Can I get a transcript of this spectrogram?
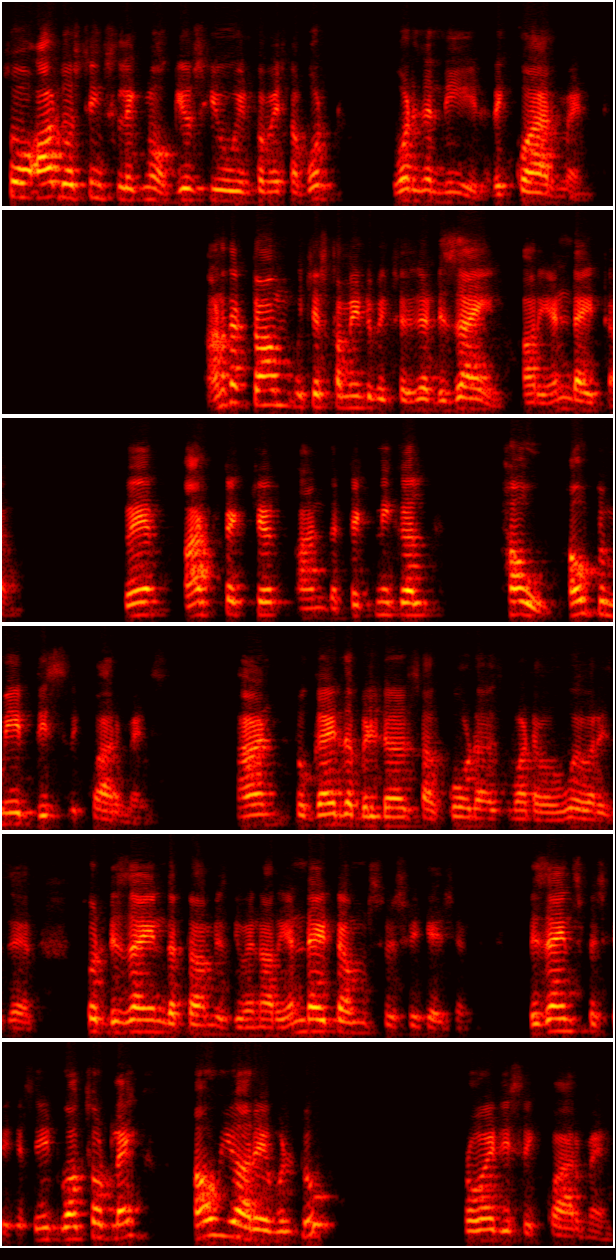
So all those things like no gives you information about what is the need, requirement. Another term which is coming to picture is a design or end item, where architecture and the technical how how to meet these requirements and to guide the builders or coders, whatever, whoever is there. So design the term is given or end item specification, design specification. It works out like how you are able to provide this requirement.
